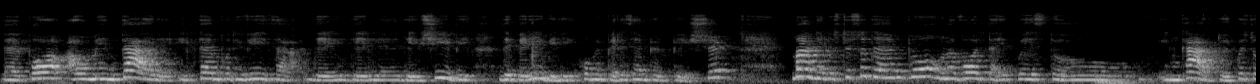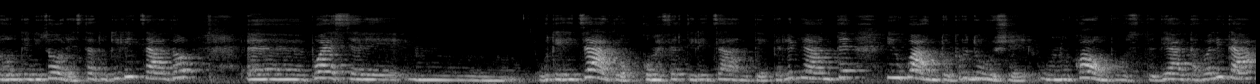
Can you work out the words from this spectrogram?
eh, può aumentare il tempo di vita dei, dei, dei cibi deperibili come per esempio il pesce ma nello stesso tempo una volta che questo incarto e questo contenitore è stato utilizzato eh, può essere mh, utilizzato come fertilizzante per le piante in quanto produce un compost di alta qualità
